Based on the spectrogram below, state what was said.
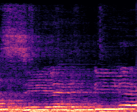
Nasıl endine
